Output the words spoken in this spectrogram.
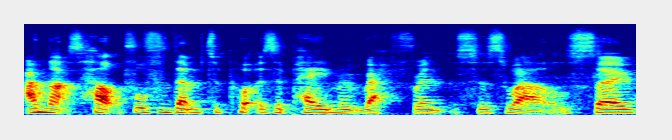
and that's helpful for them to put as a payment reference as well. So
